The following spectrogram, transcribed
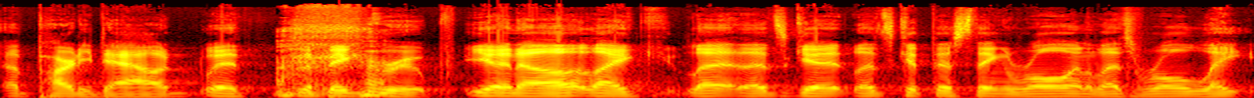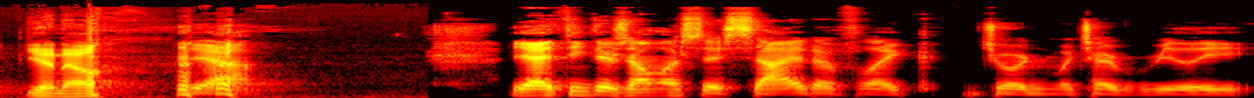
a party down with the big group, you know, like let, let's get let's get this thing rolling and let's roll late, you know. yeah. Yeah, I think there's almost a side of like Jordan which I really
